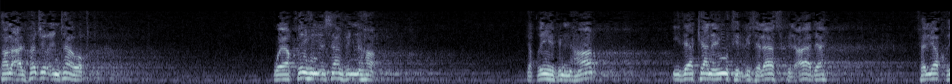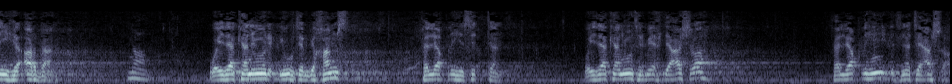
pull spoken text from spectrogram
طلع الفجر انتهى وقته. ويقضيه الإنسان في النهار. يقضيه في النهار إذا كان يوتر بثلاث في العادة فليقضيه أربعا. نعم. وإذا كان يوتر بخمس فليقضيه ستا. وإذا كان يوتر بإحدى عشرة فليقضيه اثنتي عشرة.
